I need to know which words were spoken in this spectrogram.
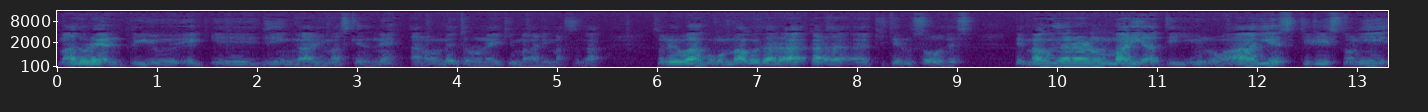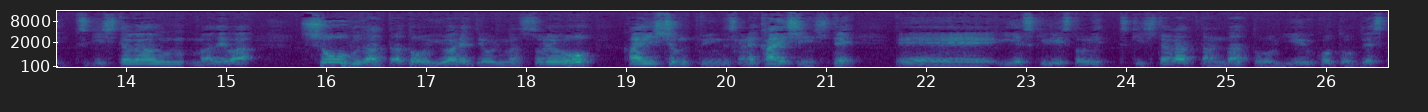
マドレーンという、えー、寺院がありますけどね、あのメトロの駅もありますが、それはここマグダラから来てるそうです。でマグダラのマリアっていうのはイエス・キリストに付き従うまでは娼婦だったと言われております。それを改春というんですかね。改心して、えー、イエス・キリストに付き従ったんだということです。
